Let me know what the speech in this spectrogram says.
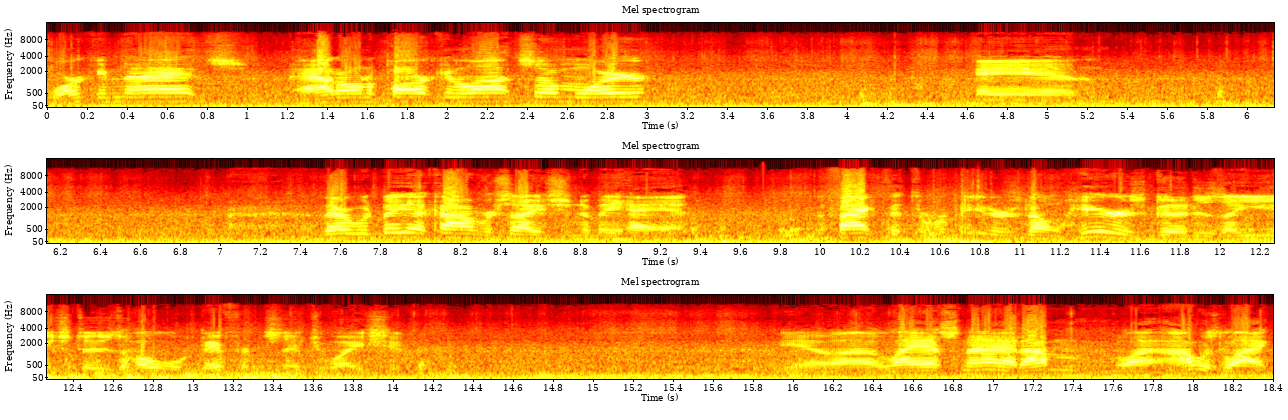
working nights, out on a parking lot somewhere, and there would be a conversation to be had. The fact that the repeaters don't hear as good as they used to is a whole different situation. You know, uh, last night I'm like I was like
